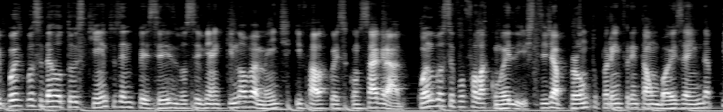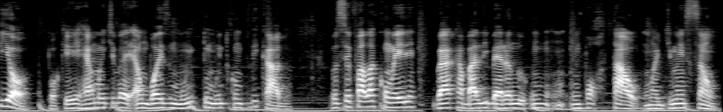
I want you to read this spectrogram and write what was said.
Depois que você derrotou os 500 NPCs, você vem aqui novamente e fala com esse consagrado. Quando você for falar com ele, esteja pronto para enfrentar um boss ainda pior, porque realmente é um boss muito, muito complicado. Você fala com ele, vai acabar liberando um, um, portal, uma dimensão.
